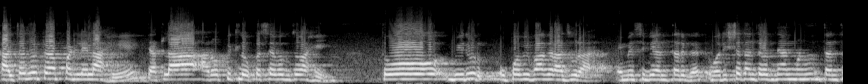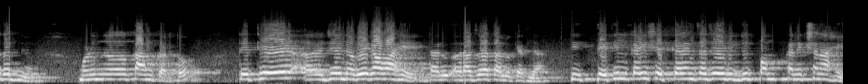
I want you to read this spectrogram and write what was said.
कालचा जो ट्रॅप पडलेला आहे त्यातला आरोपित लोकसेवक जो आहे तो विरूर उपविभाग Rajura M S C B अंतर्गत वरिष्ठ तंत्रज्ञान म्हणून तंत्रज्ञ म्हणून काम करतो. तेथे जे नवेगाव आहे तालु राजुरा तालुक्यातल्या तेथील काही शेतकऱ्यांचं जे विद्युत पंप कनेक्शन आहे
